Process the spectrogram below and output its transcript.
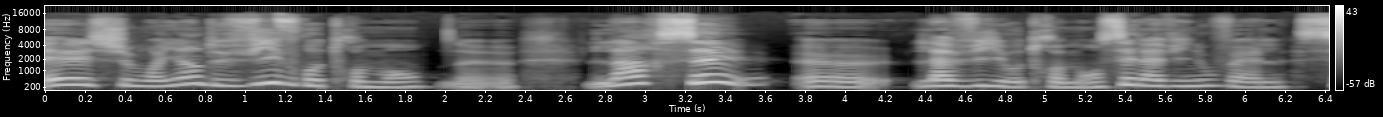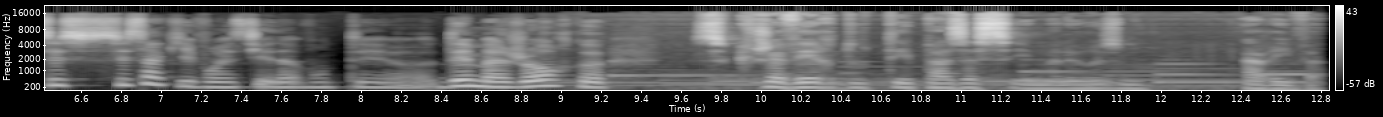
est ce moyen de vivre autrement. Euh, l'art, c'est euh, la vie autrement, c'est la vie nouvelle. C'est ça qu'ils vont essayer d'inventer des majors. Ce que j'avais redouté, pas assez malheureusement, arriva.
